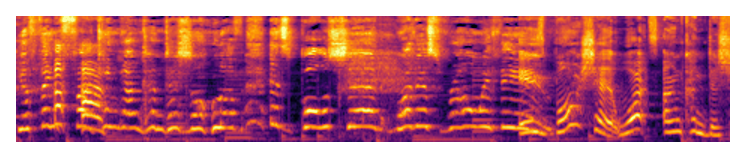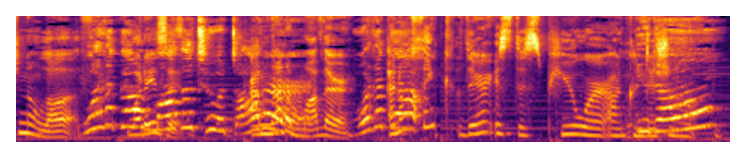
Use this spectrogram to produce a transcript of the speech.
You think fucking unconditional love is bullshit? What is wrong with you? It's bullshit. What's unconditional love? What about what what is mother it? to a daughter? I'm not a mother. What about? I don't think there is this pure unconditional. don't?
